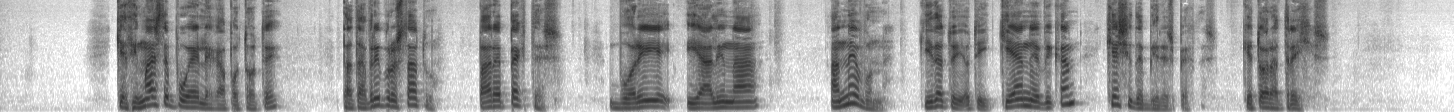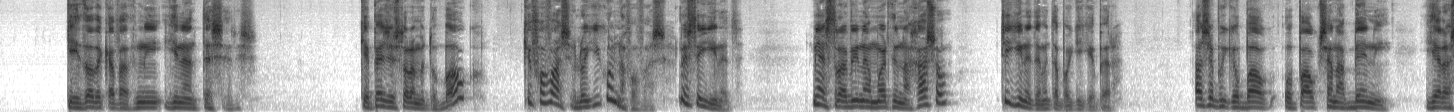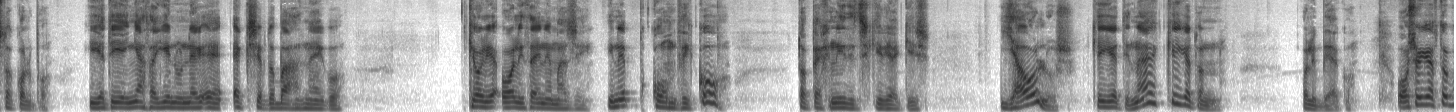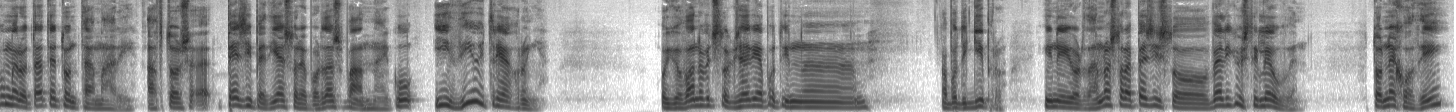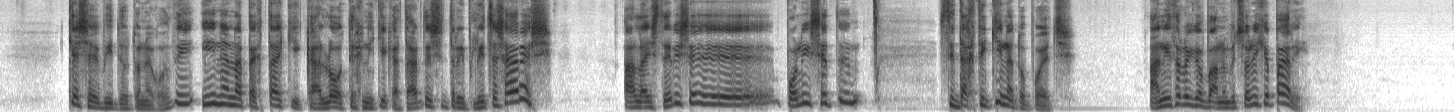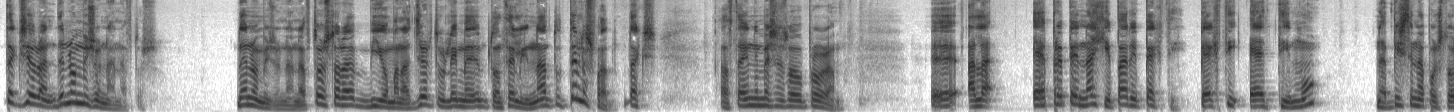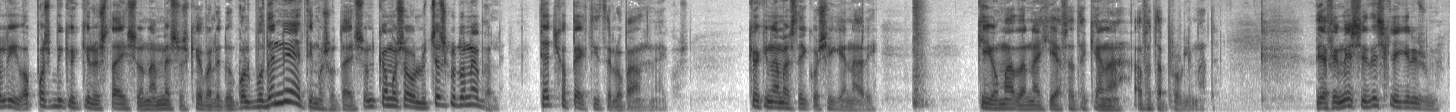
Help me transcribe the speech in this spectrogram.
Και θυμάστε που έλεγα από τότε, θα τα βρει μπροστά του. Πάρε παίκτες. Μπορεί οι άλλοι να ανέβουν. Και είδατε ότι και ανέβηκαν και εσύ δεν πήρες παίκτες. Και τώρα τρέχεις. Και οι 12 βαθμοί γίναν 4. Και παίζεις τώρα με τον Μπάουκ Και φοβάσαι. Λογικό να φοβάσαι. Λες τι γίνεται. Μια στραβή να μου έρθει να χάσω, τι γίνεται μετά από εκεί και πέρα. Άσε που και ο Πάοκ, ο Πάοκ ξαναμπαίνει γέρα στο κόλπο. Γιατί οι 9 θα γίνουν 6 ε, από τον Παναθηναϊκό. Και όλοι, όλοι θα είναι μαζί. Είναι κομβικό το παιχνίδι της Κυριακής. Για όλους. Και για την ΑΕΚ και για τον Ολυμπιακό. Όσο για αυτό που με ρωτάτε τον Ταμάρη, αυτός ε, παίζει παιδιά στο ρεπορτάζ του Παναθηναϊκού ή δύο ή τρία χρόνια. Ο Γιωβάνοβιτς τον ξέρει από την, ε, από την Κύπρο. Είναι Ιορδανός, τώρα παίζει στο Βέλγιο στη Λέουβεν. Τον έχω δει και σε βίντεο τον έχω δει. Είναι ένα παιχτάκι καλό, τεχνική κατάρτιση, τριπλίτσε, αρέσει. Αλλά υστερεί σε, πολύ σε, στην τακτική, να το πω έτσι. Αν ήθελε ο Γιωβάνοβιτς, τον είχε πάρει. Δεν ξέρω αν, δεν νομίζω να είναι αυτός. Δεν νομίζω να είναι αυτός. Τώρα μπήκε ο μανατζέρ του, λέει τον θέλει να του. Τέλος πάντων. Εντάξει. Αυτά είναι μέσα στο πρόγραμμα. Ε, αλλά έπρεπε να έχει πάρει παίκτη. Παίκτη έτοιμο να μπει στην αποστολή. Όπως μπήκε ο κύριος Τάισον αμέσως και έβαλε τον κόλπο. Δεν είναι έτοιμος ο Τάισον και όμως ο Λουτσέσκου τον έβαλε. Τέτοιο παίκτη ήθελε ο Παναθυναϊκό. Και όχι να είμαστε 20 Γενάρη και η ομάδα να έχει αυτά τα κενά, αυτά τα προβλήματα. Διαφημίσεις, ειδήσεις και γυρίζουμε.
